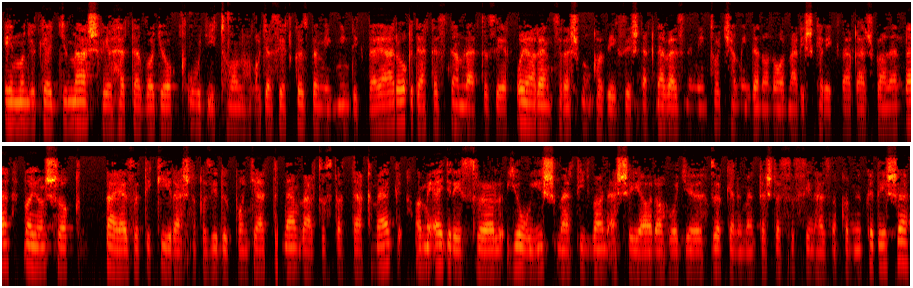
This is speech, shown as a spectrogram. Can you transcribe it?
Én mondjuk egy másfél hete vagyok úgy itthon, hogy azért közben még mindig bejárok, de hát ezt nem lehet azért olyan rendszeres munkavégzésnek nevezni, mint hogyha minden a normális kerékvágásban lenne. Nagyon sok pályázati kiírásnak az időpontját nem változtatták meg, ami egyrésztről jó is, mert így van esély arra, hogy zöggenőmentes lesz a színháznak a működése.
